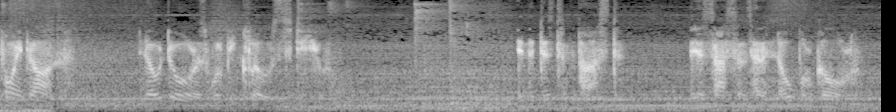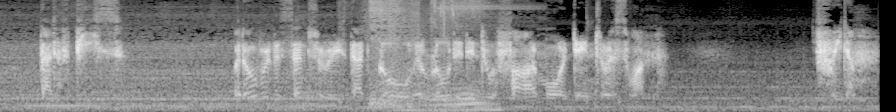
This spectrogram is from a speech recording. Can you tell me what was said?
point on, no doors will be closed to you. In the distant past, the Assassins had a noble goal, that of peace. But over the centuries, that goal eroded into a far more dangerous one. Freedom.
